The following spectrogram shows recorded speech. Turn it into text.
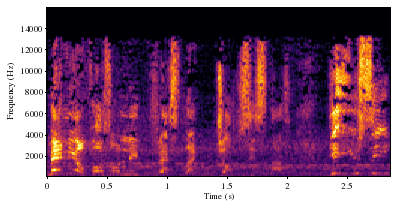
Many of us only dress like church sisters. Did you see?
